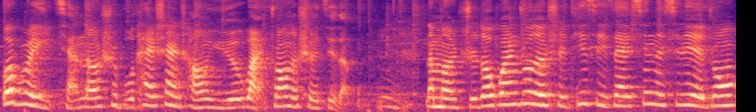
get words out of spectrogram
Burberry 以前呢是不太擅长于晚装的设计的。嗯，那么值得关注的是，T C 在新的系列中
